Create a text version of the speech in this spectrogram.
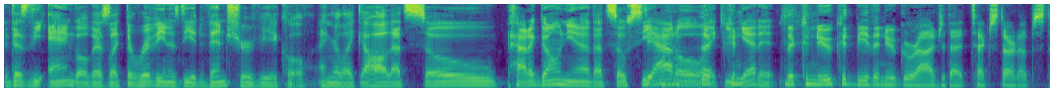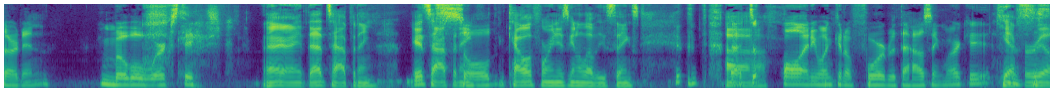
there's the angle. There's like the Rivian is the adventure vehicle, and you're like, oh, that's so Patagonia. That's so Seattle. The like you can- get it. The canoe could be the new garage that tech startups start in. Mobile workstation. All right, that's happening. It's happening. Sold. California's gonna love these things. That's all anyone can afford with the housing market. Uh, Yeah, for real.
